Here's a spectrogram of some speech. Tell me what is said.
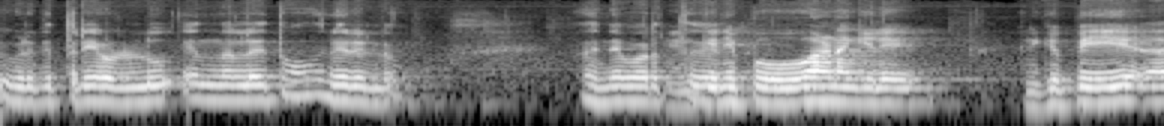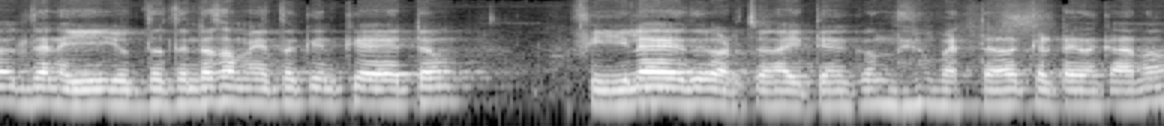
ഇവർക്ക് ഇത്രയേ ഉള്ളൂ എന്നുള്ളത് തോന്നുന്നില്ലല്ലോ വരുമല്ലോ അതിന്റെ പുറത്ത് ഇനി പോവുകയാണെങ്കിൽ എനിക്കിപ്പോൾ ഈ ഇതന്നെ ഈ യുദ്ധത്തിന്റെ സമയത്തൊക്കെ എനിക്ക് ഏറ്റവും ഫീലായത് അടിച്ചാൽ ഐറ്റങ്ങൾക്ക് ഒന്നും പറ്റാതെ കാരണം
